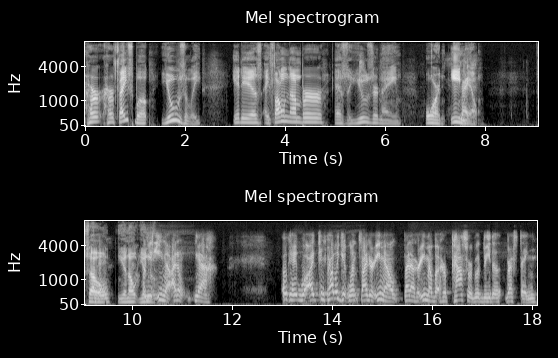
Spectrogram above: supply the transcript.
her her Facebook usually it is a phone number as the username or an email. So Okay. you know, you I know, email. I don't. Yeah. Okay. Well, I can probably get one. Find her email. Find out her email, but her password would be the rest thing.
